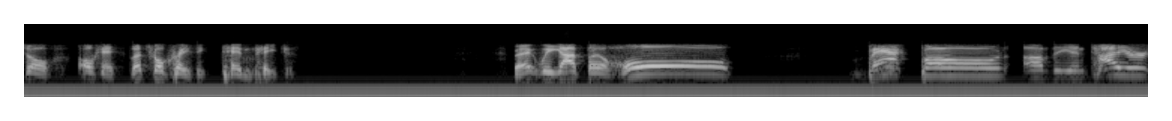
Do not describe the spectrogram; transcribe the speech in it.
So, okay, let's go crazy. 10 pages. Right? We got the whole backbone of the entire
